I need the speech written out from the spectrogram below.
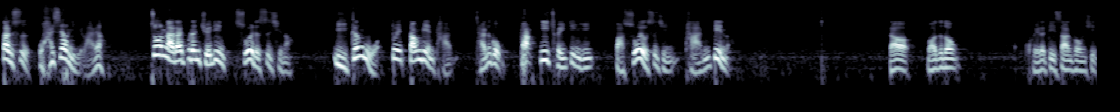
但是我还是要你来啊。周恩来来不能决定所有的事情啊，你跟我对当面谈，才能够啪一锤定音，把所有事情谈定了。然后毛泽东回了第三封信，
